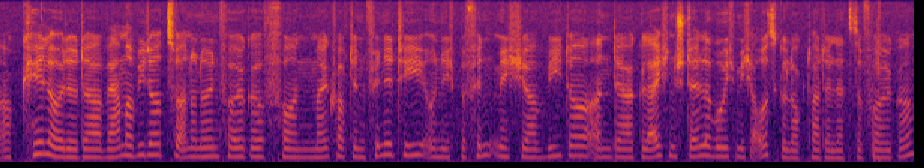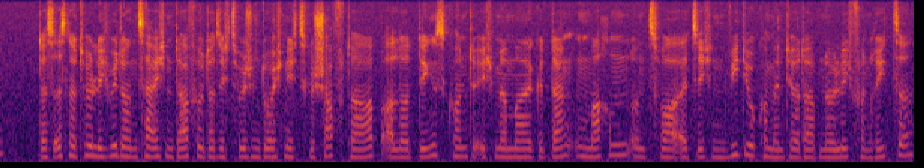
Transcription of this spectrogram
Okay Leute, da wären wir wieder zu einer neuen Folge von Minecraft Infinity und ich befinde mich ja wieder an der gleichen Stelle, wo ich mich ausgelockt hatte letzte Folge. Das ist natürlich wieder ein Zeichen dafür, dass ich zwischendurch nichts geschafft habe, allerdings konnte ich mir mal Gedanken machen und zwar als ich ein Video kommentiert habe neulich von Rize,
